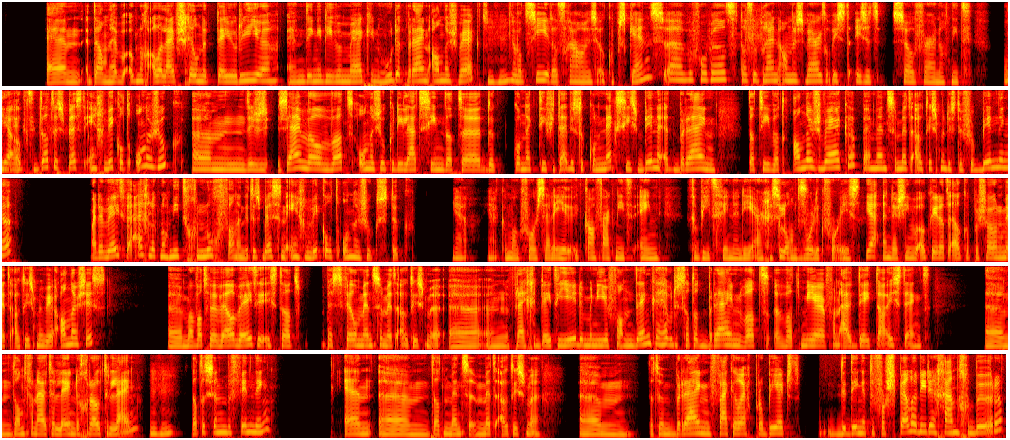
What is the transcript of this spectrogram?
En dan hebben we ook nog allerlei verschillende theorieën en dingen die we merken in hoe dat brein anders werkt. Mhm. Want zie je dat trouwens ook op scans eh, bijvoorbeeld, dat het brein anders werkt? Of is het, is het zover nog niet ontdekt? Ja, ook dat is best ingewikkeld onderzoek. Ehm, er zijn wel wat onderzoeken die laten zien dat eh, de connectiviteit, dus de connecties binnen het brein, dat die wat anders werken bij mensen met autisme, dus de verbindingen. Maar daar weten we eigenlijk nog niet genoeg van. En dit is best een ingewikkeld onderzoekstuk. Ja, ja, ik kan me ook voorstellen. Je kan vaak niet één gebied vinden die ergens Klopt. verantwoordelijk voor is. Ja, en daar zien we ook weer dat elke persoon met autisme weer anders is. Eh, maar wat we wel weten is dat best veel mensen met autisme eh, een vrij gedetailleerde manier van denken hebben. Dus dat dat brein wat, wat meer vanuit details denkt ehm, dan vanuit alleen de grote lijn. Mhm. Dat is een bevinding. En ehm, dat mensen met autisme, ehm, dat hun brein vaak heel erg probeert de dingen te voorspellen die er gaan gebeuren.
